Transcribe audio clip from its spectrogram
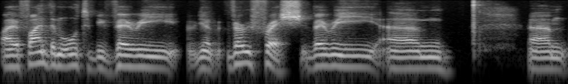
I find them all to be very, you know, very fresh, very. Um, um,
